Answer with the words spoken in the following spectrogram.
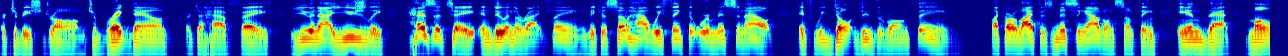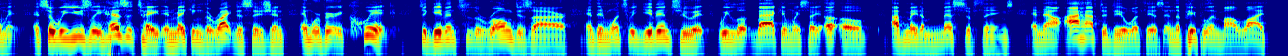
or to be strong, to break down or to have faith. You and I usually hesitate in doing the right thing because somehow we think that we're missing out if we don't do the wrong thing. Like our life is missing out on something in that moment. And so we usually hesitate in making the right decision and we're very quick to give into the wrong desire. And then once we give into it, we look back and we say, uh oh, I've made a mess of things. And now I have to deal with this. And the people in my life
